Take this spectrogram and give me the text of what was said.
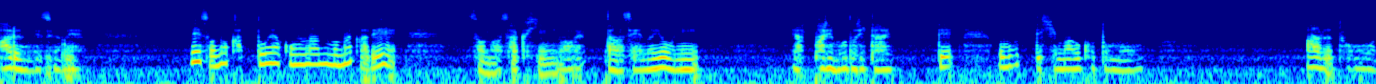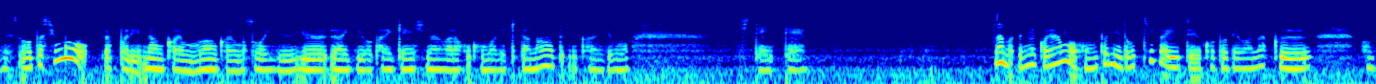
あるんですよね。でその葛藤や混乱の中でその作品の男性のようにやっぱり戻りたいって思ってしまうこともあると思うんです。私もやっぱり何回も何回もそういう揺らぎを体験しながらここまで来たなという感じもしていて。なのでねこれはもう本当にどっちがいいということではなく本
